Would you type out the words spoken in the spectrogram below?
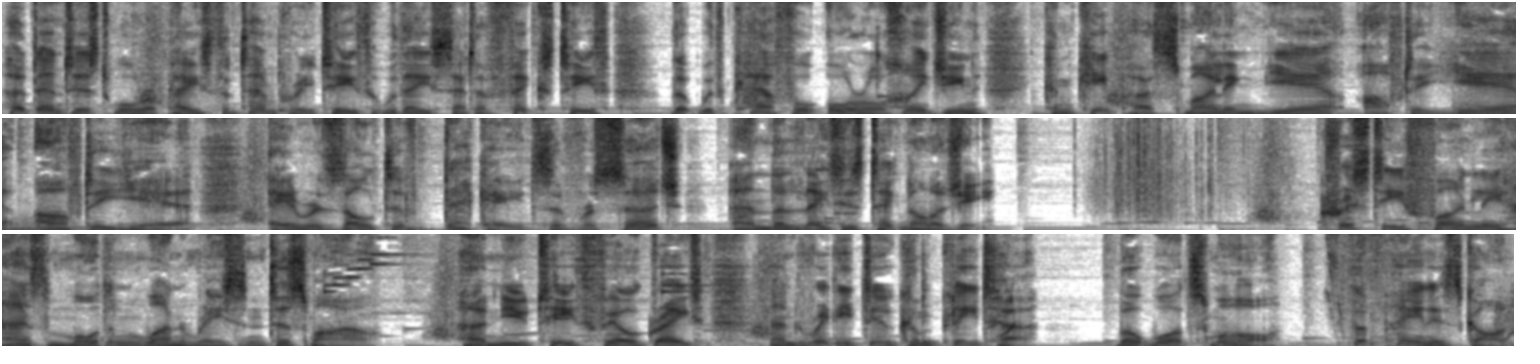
her dentist will replace the temporary teeth with a set of fixed teeth that with careful oral hygiene can keep her smiling year after year after year, a result of decades of research and the latest technology. Christy finally has more than one reason to smile. Her new teeth feel great and really do complete her. But what's more, the pain is gone.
